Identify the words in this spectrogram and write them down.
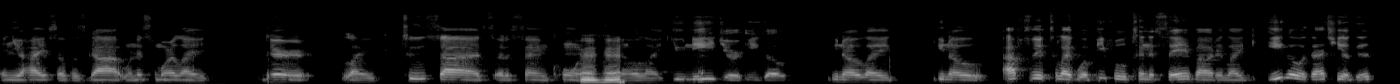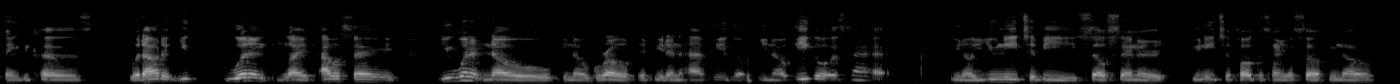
and your higher self is God, when it's more like they're like two sides of the same coin. Mm-hmm. You know, like you need your ego. You know, like you know, opposite to like what people tend to say about it, like ego is actually a good thing because without it, you wouldn't like. I would say you wouldn't know, you know, growth if you didn't have ego. You know, ego is that. You know, you need to be self-centered. You need to focus on yourself. You know,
